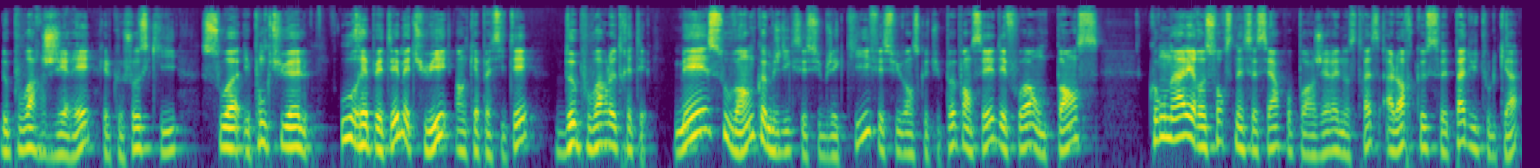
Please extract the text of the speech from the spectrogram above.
de pouvoir gérer quelque chose qui soit est ponctuel ou répété, mais tu es en capacité de pouvoir le traiter. Mais souvent, comme je dis que c'est subjectif et suivant ce que tu peux penser, des fois on pense qu'on a les ressources nécessaires pour pouvoir gérer nos stress, alors que ce n'est pas du tout le cas.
